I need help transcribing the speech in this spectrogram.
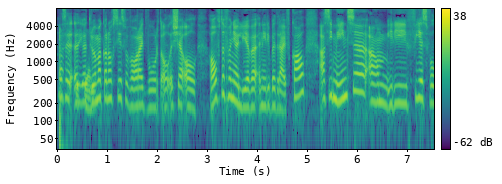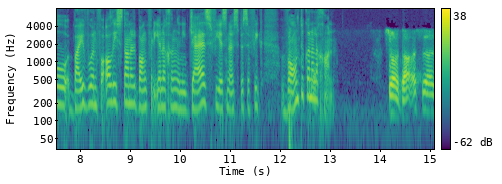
Wat mm. uh, jou drome kan nog steeds verwaarheid word al is jy al halfte van jou lewe in hierdie bedryf. Kaal, as die mense um hierdie fees wil bywoon vir al die Standard Bank vereniging en die Jazz fees nou spesifiek, waartoe kan hulle gaan? So, daar is 'n uh,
